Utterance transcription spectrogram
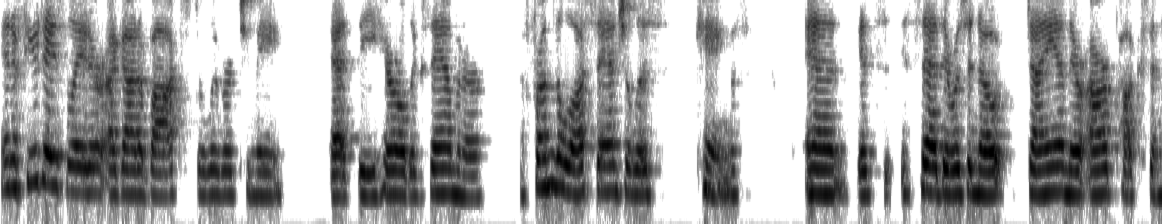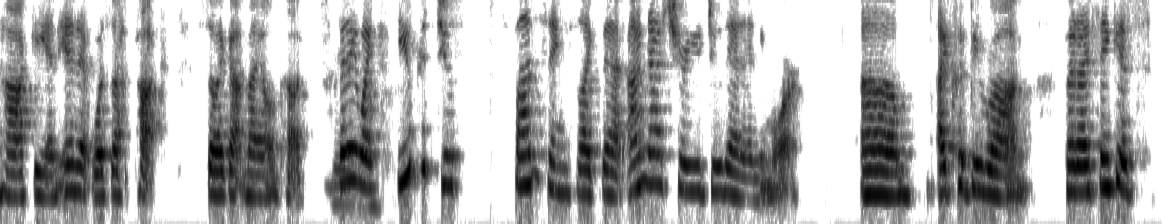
And a few days later, I got a box delivered to me at the Herald Examiner from the Los Angeles Kings, and it's it said there was a note, Diane, there are pucks in hockey, and in it was a puck. So I got my own puck. But anyway, you could do fun things like that. I'm not sure you do that anymore. Um, I could be wrong, but I think it's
